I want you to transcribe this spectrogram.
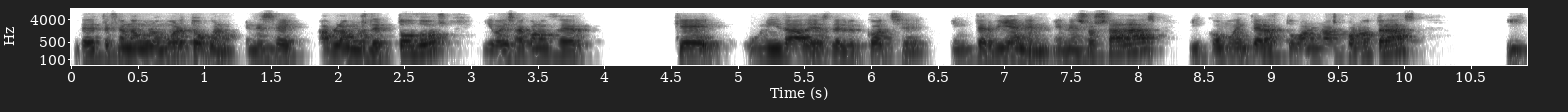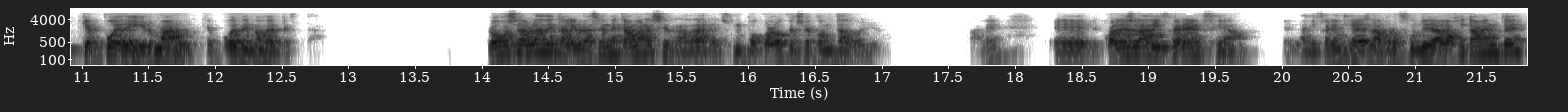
de detección de ángulo muerto. Bueno, en ese hablamos de todos y vais a conocer qué unidades del coche intervienen en esos HADAS y cómo interactúan unas con otras y qué puede ir mal, qué puede no detectar. Luego se habla de calibración de cámaras y radares, un poco lo que os he contado yo. Eh, ¿Cuál es la diferencia? La diferencia es la profundidad, lógicamente,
